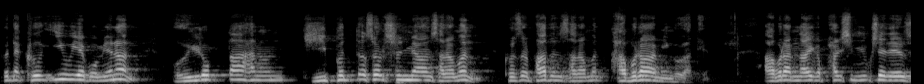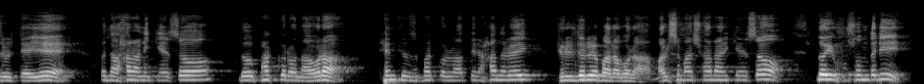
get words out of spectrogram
근데 그 이후에 보면은 의롭다 하는 깊은 뜻을 설명한 사람은 그것을 받은 사람은 아브라함인 것 같아요. 아브라함 나이가 86세 되었을 때에 하나님께서 너 밖으로 나오라. 텐트에서 밖으로 나왔더니 하늘의 별들을 바라보라. 말씀하시고 하나님께서 너희 후손들이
